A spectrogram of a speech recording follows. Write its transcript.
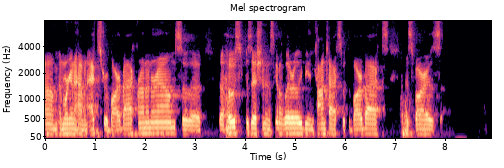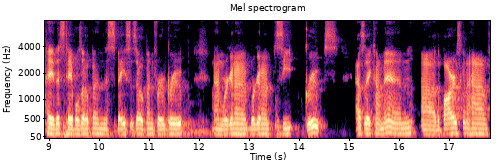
um, and we're going to have an extra bar back running around. So the the host position is going to literally be in contacts with the bar backs as far as hey this table's open this space is open for a group and we're gonna we're gonna seat groups as they come in uh, the bar is gonna have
